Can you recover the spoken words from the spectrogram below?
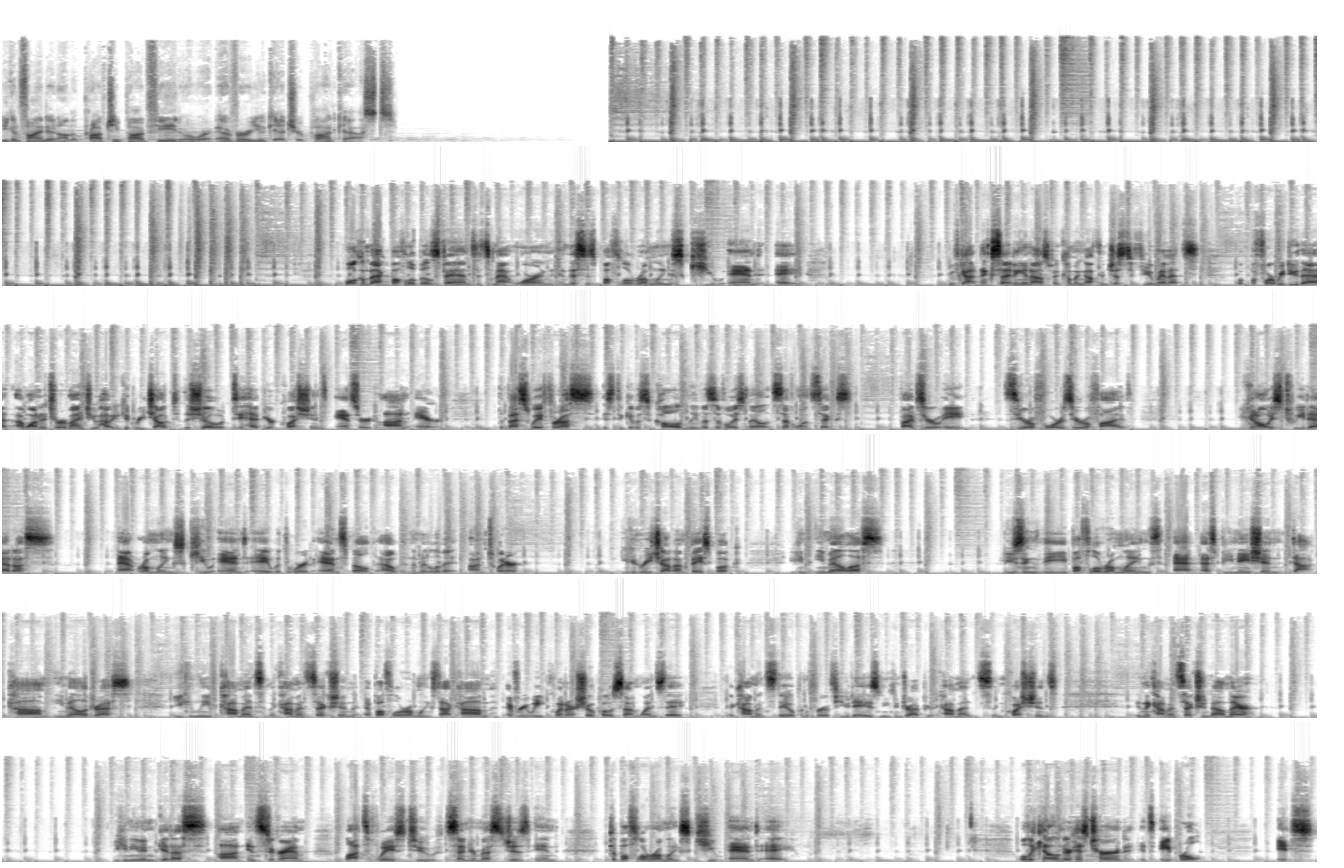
You can find it on the Prop G Pod feed or wherever you get your podcasts. Welcome back, Buffalo Bills fans. It's Matt Warren, and this is Buffalo Rumblings Q and A. We've got an exciting announcement coming up in just a few minutes. But before we do that, I wanted to remind you how you could reach out to the show to have your questions answered on air. The best way for us is to give us a call and leave us a voicemail at 716 508 0405. You can always tweet at us at Rumblings Q and A with the word and spelled out in the middle of it on Twitter. You can reach out on Facebook. You can email us using the Buffalo Rumblings at sbnation.com email address. You can leave comments in the comments section at buffalorumblings.com every week when our show posts on Wednesday. The comments stay open for a few days, and you can drop your comments and questions in the comments section down there. You can even get us on Instagram. Lots of ways to send your messages in to Buffalo Rumblings Q and A. Well, the calendar has turned. It's April. It's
